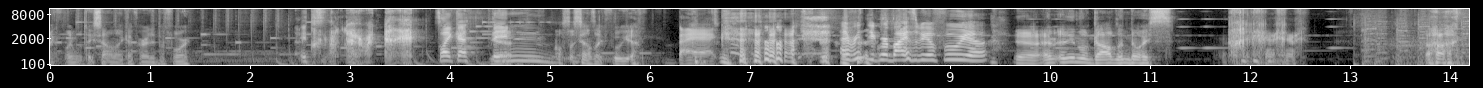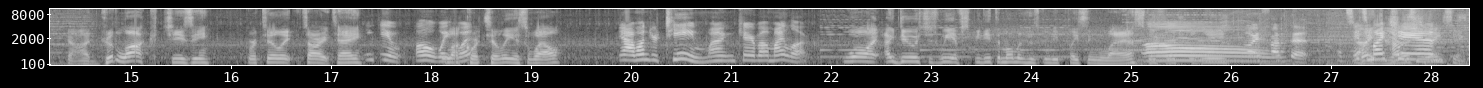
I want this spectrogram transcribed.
Exactly what they sound like. I've heard it before. It's it's like a thin Also sounds like Fuya. bag. Everything reminds me of Fuya. Yeah, any little goblin noise. uh, God, good luck, Cheesy. Cortilli, sorry, Tay. Thank you. Oh wait, good luck, what? Cortilli, as well. Yeah, I'm on your team. Why don't you care about my luck? Well, I, I do. It's just we have Speedy at the moment who's going to be placing last, Oh, Oh, I fucked it. it's unfortunately. my Wait, how is he chance.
